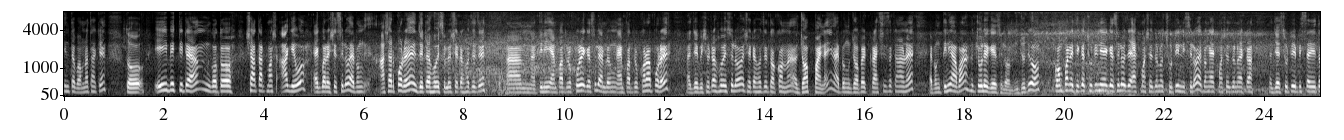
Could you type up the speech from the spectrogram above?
চিন্তা ভাবনা থাকে। তো এই ব্যক্তিটা গত সাত, আট মাস আগেও একবার এসেছিল এবং আসার পরে যেটা হয়েছিল সেটা হচ্ছে যে তিনি অ্যাম্পাদ্র করে গেছিল এবং অ্যাম্পাদ্র করার পরে যে বিষয়টা হয়েছিল সেটা হচ্ছে তখন জব পায় নাই এবং জবের ক্রাইসিসের কারণে এবং তিনি আবার চলে গিয়েছিল। যদিও কোম্পানি থেকে ছুটি নিয়ে গেছিল যে এক মাসের জন্য ছুটি নিছিল এবং এক মাসের জন্য একটা যে ছুটি বিস্তারিত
